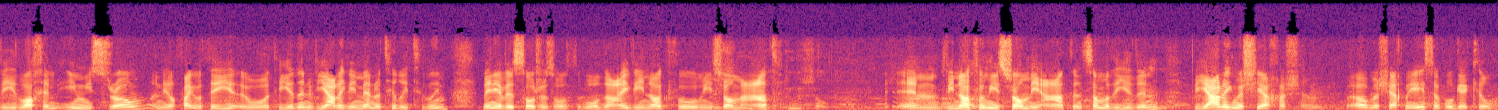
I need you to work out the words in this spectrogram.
V'lochem im Yisrael, and he'll fight with the with the Yidden. V'yarik v'menu tili tilim. Many of his soldiers will, will die. V'nagfu Yisrael ma'at. V'nagfu Yisrael mi'at, and some of the Yidden. V'yarik Mashiach Hashem. Oh, Mashiach Yosef will get killed.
